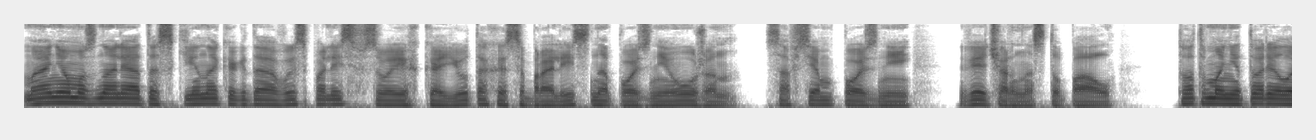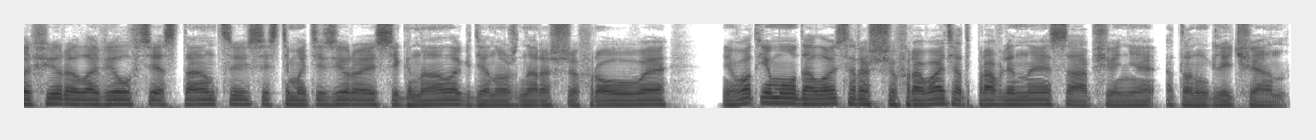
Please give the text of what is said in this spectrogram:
Мы о нем узнали от Эскина, когда выспались в своих каютах и собрались на поздний ужин. Совсем поздний. Вечер наступал. Тот мониторил эфир и ловил все станции, систематизируя сигналы, где нужно расшифровывая, и вот ему удалось расшифровать отправленное сообщение от англичан.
